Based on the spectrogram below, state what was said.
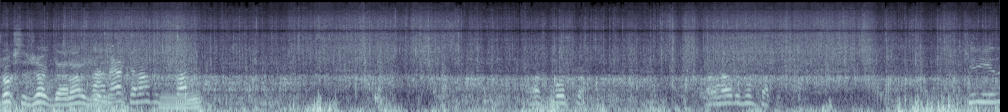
Çok sıcak da ne yapacağım? Ben her tarafı tutsak. Bak posta. Ben ne yapacağım tak? İçeri yedi.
